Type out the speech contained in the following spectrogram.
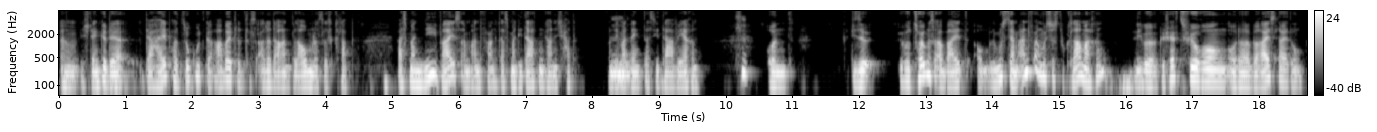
Ähm, ich denke, der, der Hype hat so gut gearbeitet, dass alle daran glauben, dass es klappt. Was man nie weiß am Anfang, dass man die Daten gar nicht hat, von denen man mhm. denkt, dass sie da wären. Hm. Und diese Überzeugungsarbeit, du musst ja am Anfang müsstest du klar machen, liebe Geschäftsführung oder Bereichsleitung,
